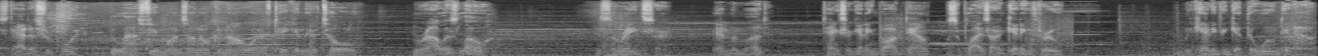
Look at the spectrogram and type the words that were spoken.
Status report? The last few months on Okinawa have taken their toll. Morale is low. It's the rain, sir. And the mud. Tanks are getting bogged down. Supplies aren't getting through. We can't even get the wounded out.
